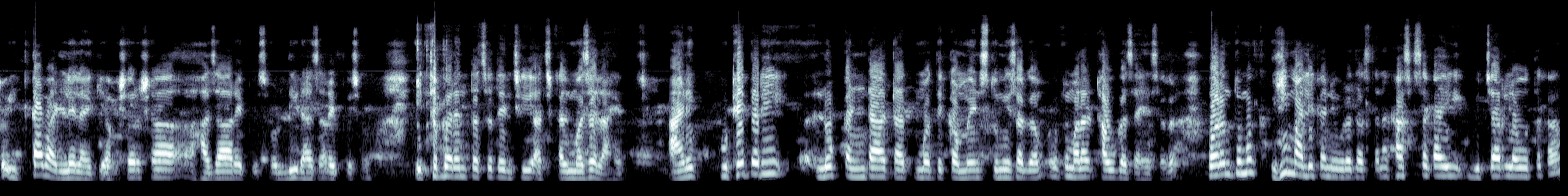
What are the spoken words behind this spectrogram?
तो इतका वाढलेला आहे की अक्षरशः हजार एपिसोड दीड हजार एपिसोड इथपर्यंतच त्यांची आजकाल मजल आहे. आणि कुठेतरी लोक कंटाळतात मग ते कमेंट्स तुम्ही सगळं तुम्हाला ठाऊकच आहे सगळं. परंतु मग ही मालिका निवडत असताना खास असं काही विचारलं होतं का?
